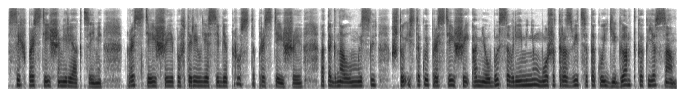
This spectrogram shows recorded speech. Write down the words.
с их простейшими реакциями. Простейшие, повторил я себе, просто простейшие. Отогнал мысль, что из такой простейшей амебы со временем может развиться такой гигант, как я сам,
